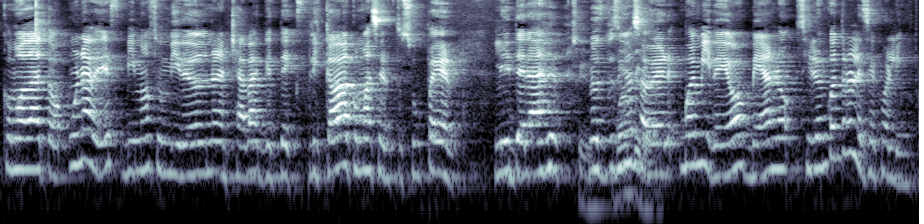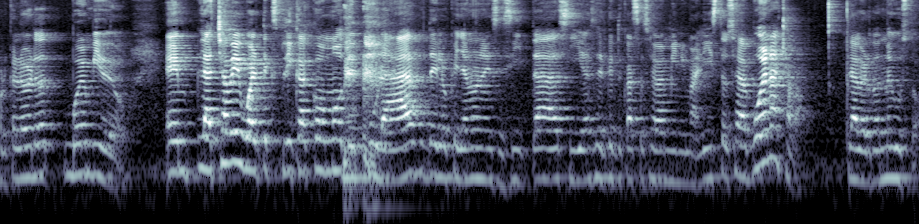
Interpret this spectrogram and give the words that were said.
Como dato, una vez vimos un video de una chava que te explicaba cómo hacer tu súper. Literal. Sí, Nos pusimos a ver, buen video, véanlo. Si lo encuentro les dejo el link, porque la verdad, buen video. Em, la chava igual te explica cómo depurar de lo que ya no necesitas y hacer que tu casa sea minimalista. O sea, buena chava. La verdad me gustó.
